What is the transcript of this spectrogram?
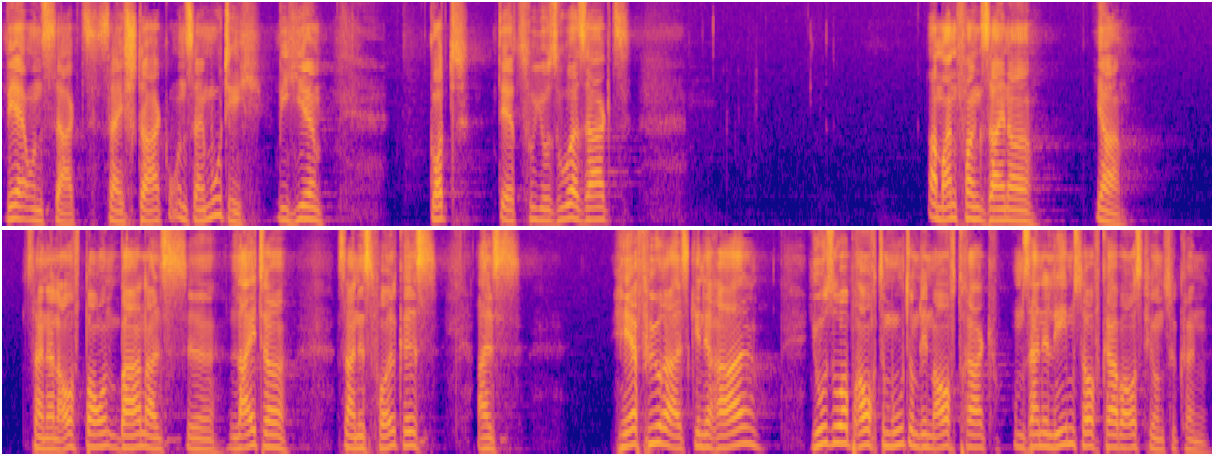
wer uns sagt, sei stark und sei mutig, wie hier Gott, der zu Josua sagt, am Anfang seiner, ja, seiner Laufbahn als äh, Leiter seines Volkes, als Heerführer, als General. Josua brauchte Mut, um den Auftrag, um seine Lebensaufgabe ausführen zu können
